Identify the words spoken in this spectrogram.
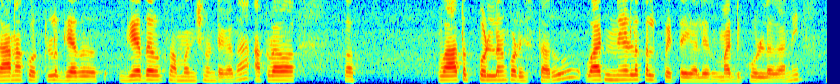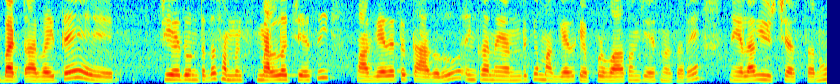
దానా కొట్లు గేదె గేదెలకు సంబంధించి ఉంటాయి కదా అక్కడ వాత పొళ్ళని కూడా ఇస్తారు. వాటిని నీళ్ళ కలిపి పెట్టేయాలి మడ్డి కూళ్ళలో కానీ బట్ అవైతే చేదు ఉంటుందో సంథింగ్ స్మెల్ వచ్చేసి మా గేదె అయితే తాగదు. ఇంకా నేను అందుకే మా గేదెకి ఎప్పుడు వాతం చేసినా సరే నేను ఎలాగ యూజ్ చేస్తాను?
